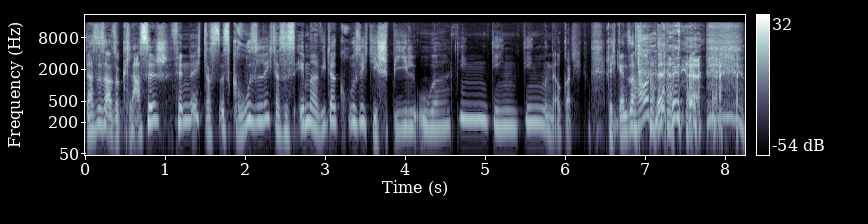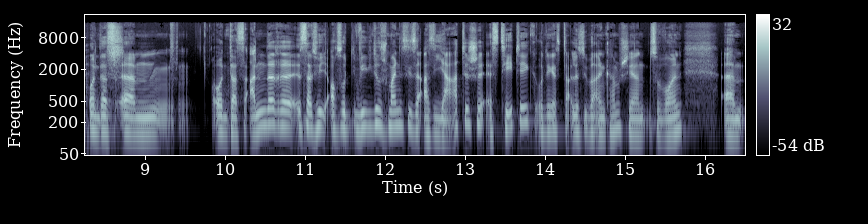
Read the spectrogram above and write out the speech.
Das ist also klassisch, finde ich. Das ist gruselig. Das ist immer wieder gruselig. Die Spieluhr, ding, ding, ding. Und oh Gott, ich krieg Gänsehaut. Ne? und das, ähm, und das andere ist natürlich auch so, wie du meinst, diese asiatische Ästhetik und jetzt da alles über einen Kamm scheren zu wollen. Ähm,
